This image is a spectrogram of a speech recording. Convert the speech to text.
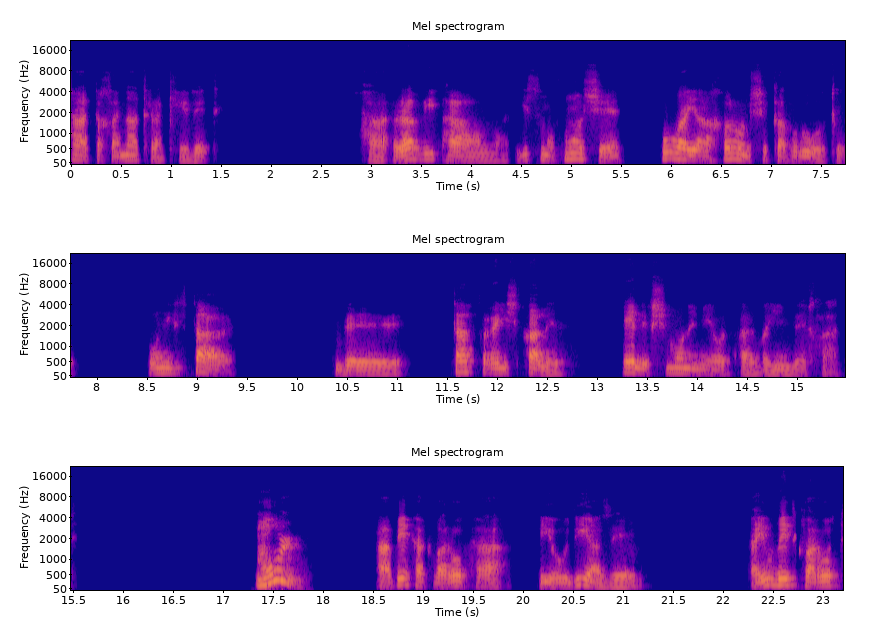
התחנת רכבת. הרבי, ישמח משה, הוא היה האחרון שקברו אותו. הוא נפטר בתר"א 1841. מול הבית הקברות היהודי הזה היו בית קברות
